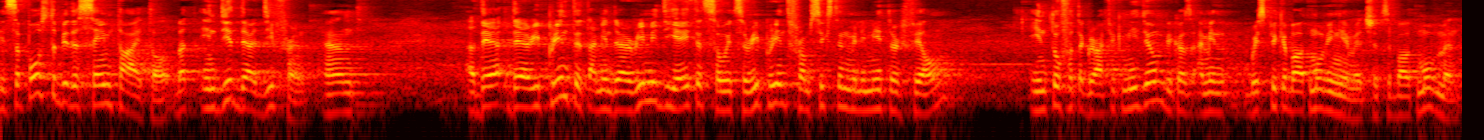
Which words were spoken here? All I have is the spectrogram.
It's supposed to be the same title, but indeed they're different. And uh, they're, they're reprinted, I mean, they're remediated, so it's a reprint from 16 millimeter film into photographic medium, because, I mean, we speak about moving image, it's about movement.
